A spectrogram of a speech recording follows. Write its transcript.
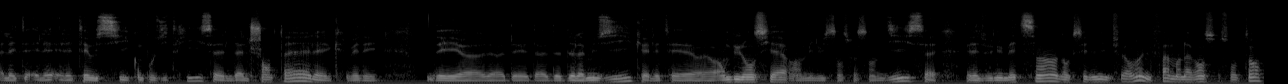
elle, était, aussi compositrice, elle chantait, elle écrivait des, euh, de, la musique. Elle était euh, ambulancière en 1870. Elle est devenue médecin. Donc c'est vraiment une femme en avance sur son temps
